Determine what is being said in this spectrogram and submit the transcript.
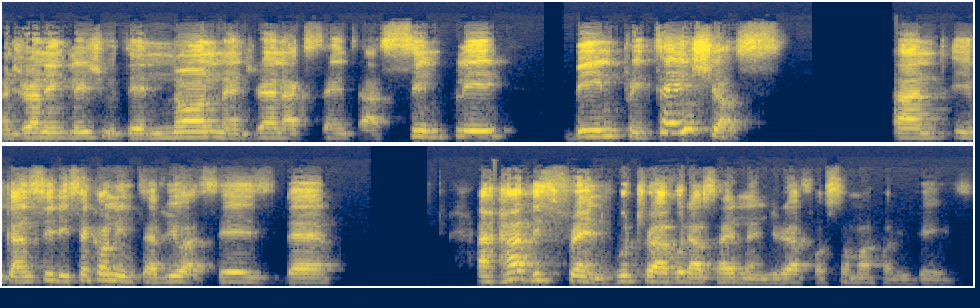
Nigerian English with a non-Nigerian accent are simply being pretentious. And you can see the second interviewer says I had this friend who traveled outside Nigeria for summer holidays.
